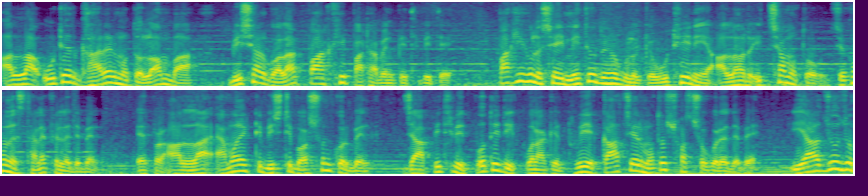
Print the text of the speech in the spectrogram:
আল্লাহ উটের ঘাড়ের মতো লম্বা, বিশাল গলার পাখি পাঠাবেন পৃথিবীতে। পাখিগুলো সেই মৃতদেহগুলোকে উঠিয়ে নিয়ে আল্লাহর ইচ্ছা মতো যে কোনো স্থানে ফেলে দেবেন। এরপর আল্লাহ এমন একটি বৃষ্টি বর্ষণ করবেন যা পৃথিবীর প্রতিটি কোনাকে ধুয়ে কাচের মতো স্বচ্ছ করে দেবে। ইয়াজুজ ও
